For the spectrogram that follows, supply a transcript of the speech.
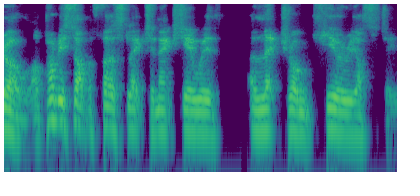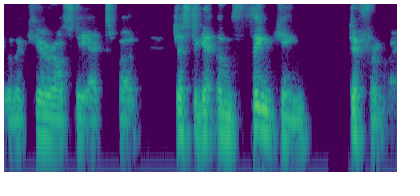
goal. I'll probably start the first lecture next year with a lecture on curiosity with a curiosity expert, just to get them thinking differently.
